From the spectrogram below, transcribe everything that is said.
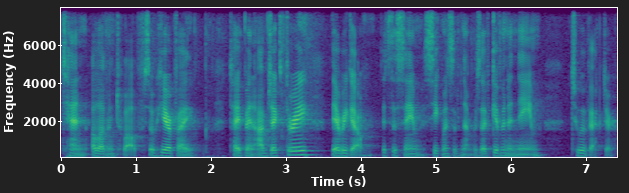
10, 11, 12. So here if I type in object 3, there we go. It's the same sequence of numbers. I've given a name to a vector.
